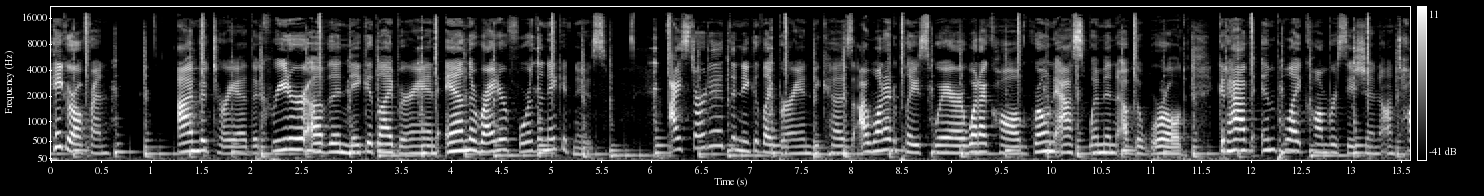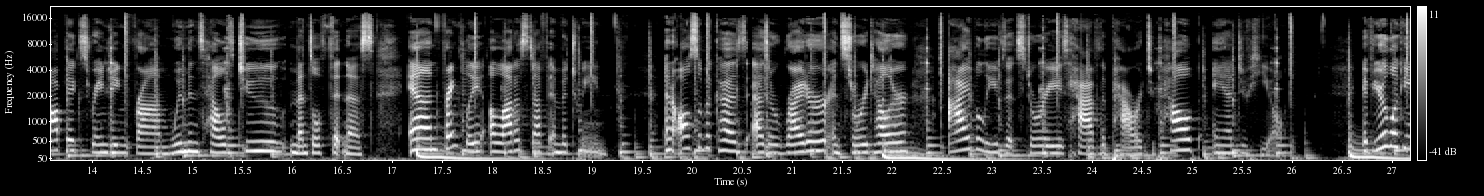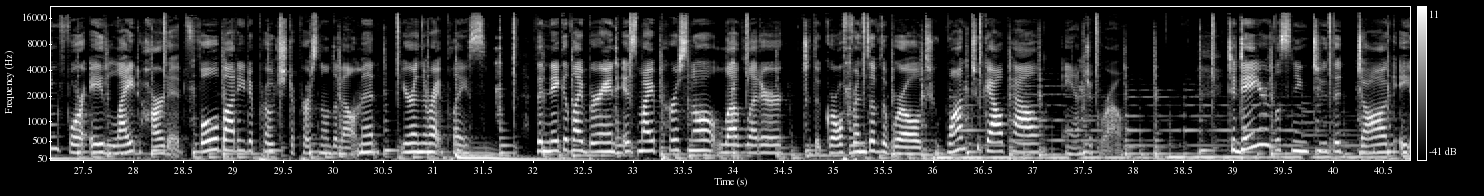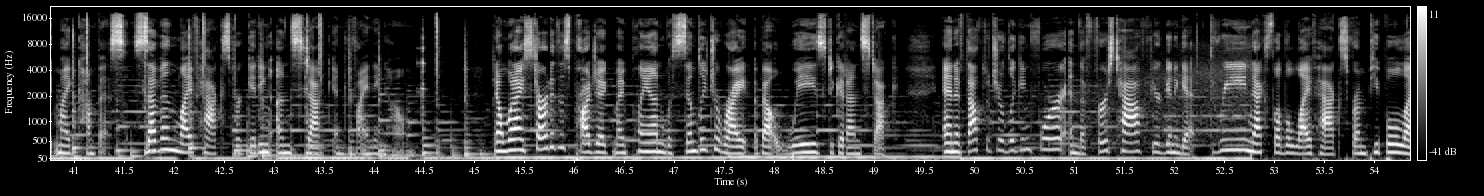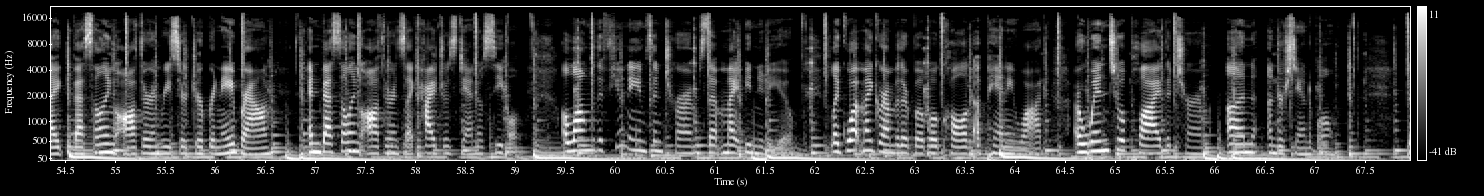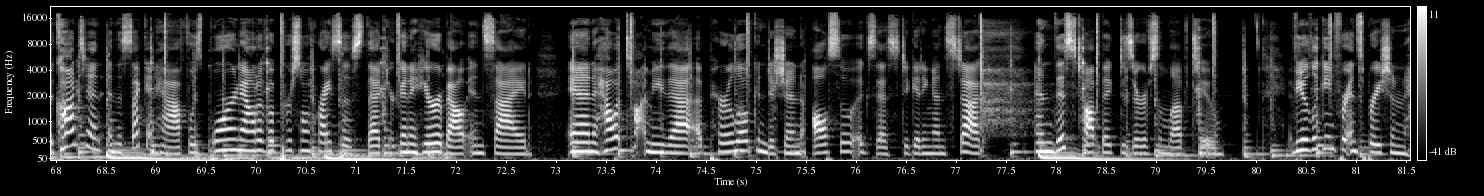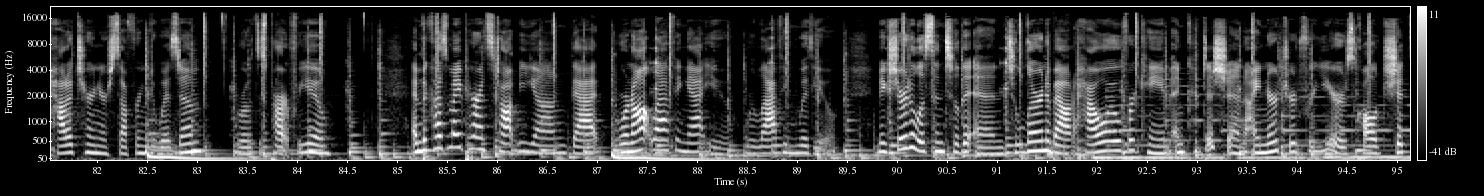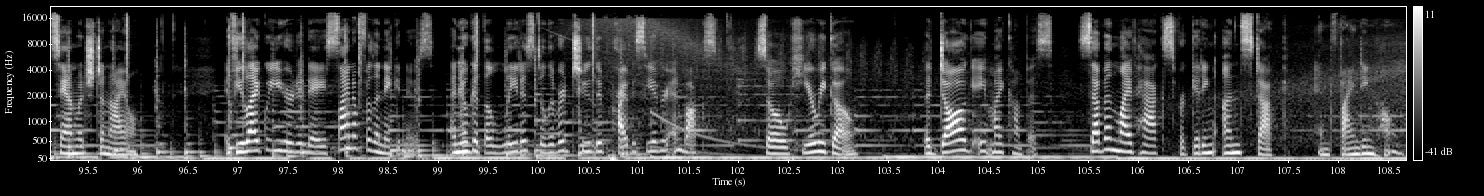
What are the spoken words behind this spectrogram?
Hey, girlfriend. I'm Victoria, the creator of The Naked Librarian and the writer for The Naked News. I started The Naked Librarian because I wanted a place where what I call grown ass women of the world could have impolite conversation on topics ranging from women's health to mental fitness, and frankly, a lot of stuff in between. And also because, as a writer and storyteller, I believe that stories have the power to help and to heal. If you're looking for a light-hearted, full-bodied approach to personal development, you're in the right place. The Naked Librarian is my personal love letter to the girlfriends of the world who want to gal pal and to grow. Today, you're listening to The Dog Ate My Compass Seven Life Hacks for Getting Unstuck and Finding Home. Now, when I started this project, my plan was simply to write about ways to get unstuck. And if that's what you're looking for, in the first half, you're going to get three next level life hacks from people like bestselling author and researcher Brené Brown and bestselling author and psychiatrist Daniel Siegel, along with a few names and terms that might be new to you, like what my grandmother Bobo called a panty wad, or when to apply the term ununderstandable. The content in the second half was born out of a personal crisis that you're going to hear about inside, and how it taught me that a parallel condition also exists to getting unstuck, and this topic deserves some love too. If you're looking for inspiration on how to turn your suffering to wisdom, I wrote this part for you. And because my parents taught me young that we're not laughing at you, we're laughing with you, make sure to listen to the end to learn about how I overcame a condition I nurtured for years called shit sandwich denial. If you like what you hear today, sign up for the Naked News, and you'll get the latest delivered to the privacy of your inbox. So here we go. The dog ate my compass. Seven life hacks for getting unstuck and finding home.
